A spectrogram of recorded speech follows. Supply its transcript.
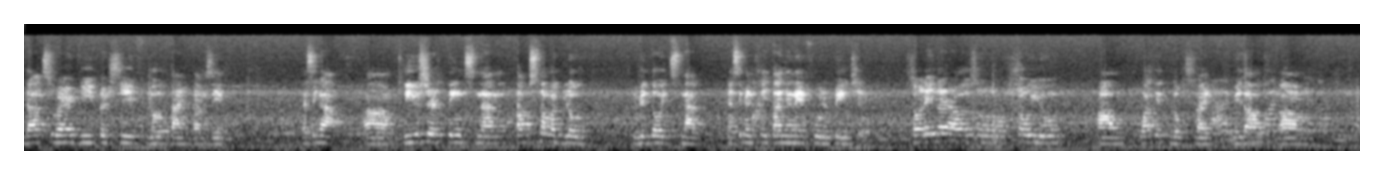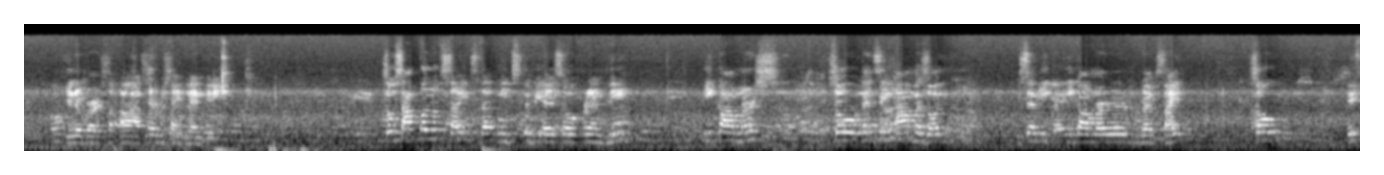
that's where the perceived load time comes in. Kasi nga, um, the user thinks na tapos na mag-load, even though it's not. Kasi nakita niya na yung full page eh. So later, I'll also show you um, what it looks like without um, universal uh, server-side rendering. So sample of sites that needs to be SEO friendly, e-commerce. So let's say Amazon is an e-commerce website. So if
